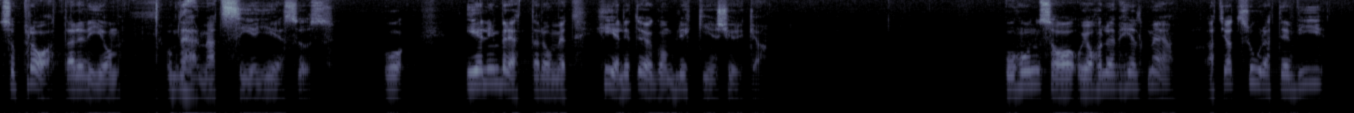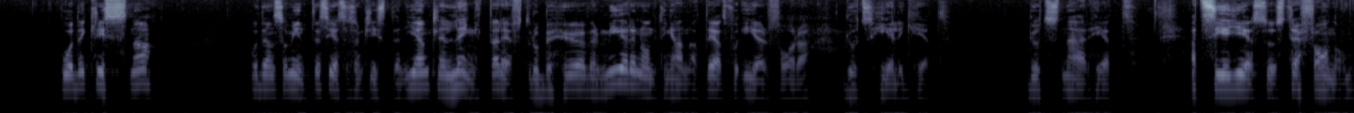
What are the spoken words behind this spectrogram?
så pratade vi om, om det här med att se Jesus. Och Elin berättade om ett heligt ögonblick i en kyrka. Och hon sa, och jag håller helt med, att jag tror att det är vi, både kristna och den som inte ser sig som kristen, egentligen längtar efter och behöver mer än någonting annat, det är att få erfara Guds helighet. Guds närhet. Att se Jesus, träffa honom.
